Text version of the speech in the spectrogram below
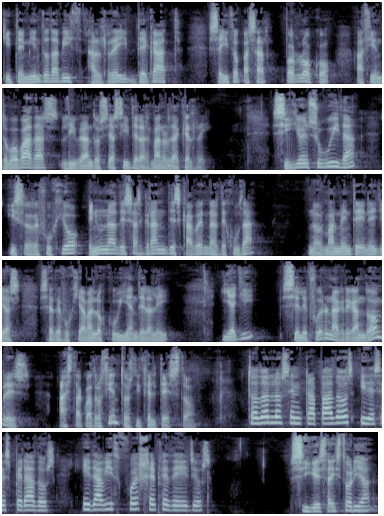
Y temiendo David al rey de Gat, se hizo pasar por loco, haciendo bobadas, librándose así de las manos de aquel rey. Siguió en su huida y se refugió en una de esas grandes cavernas de Judá. Normalmente en ellas se refugiaban los que huían de la ley. Y allí se le fueron agregando hombres, hasta cuatrocientos, dice el texto. Todos los entrapados y desesperados, y David fue jefe de ellos. Sigue esta historia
